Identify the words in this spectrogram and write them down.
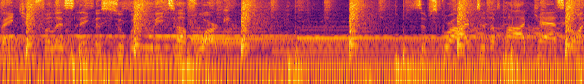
Thank you for listening to Super Duty Tough Work. Subscribe to the podcast on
